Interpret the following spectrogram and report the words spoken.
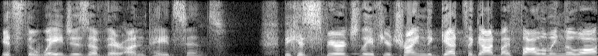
it's the wages of their unpaid sins. Because spiritually, if you're trying to get to God by following the law,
